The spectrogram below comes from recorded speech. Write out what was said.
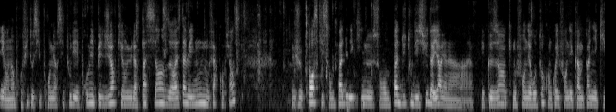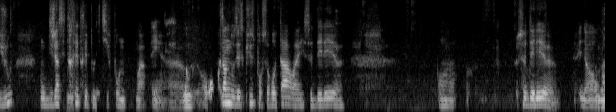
et, on en profite aussi pour remercier tous les premiers pagers qui ont eu la patience de rester avec nous, nous faire confiance. Je pense qu'ils sont pas ne seront pas du tout déçus. D'ailleurs, il y en a quelques-uns qui nous font des retours, comme quoi ils font des campagnes et qui jouent. Donc déjà, c'est très très positif pour nous. Voilà. Et euh, Donc, on représente nos excuses pour ce retard et ce délai, euh, ce délai euh, énorme.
